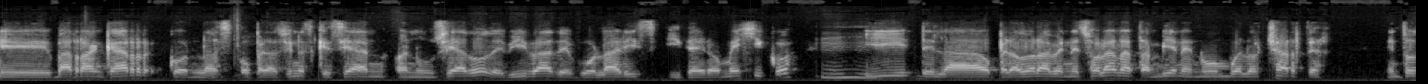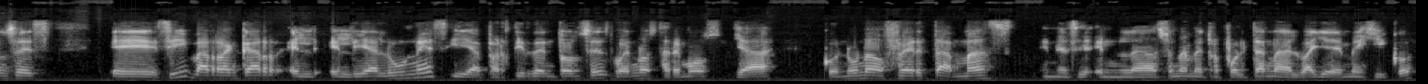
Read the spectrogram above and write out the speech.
eh, va a arrancar con las operaciones que se han anunciado de Viva, de Volaris y de Aeroméxico y de la operadora venezolana también en un vuelo charter. Entonces, eh, sí, va a arrancar el, el, día lunes y a partir de entonces, bueno, estaremos ya con una oferta más en, el, en la zona metropolitana del Valle de México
